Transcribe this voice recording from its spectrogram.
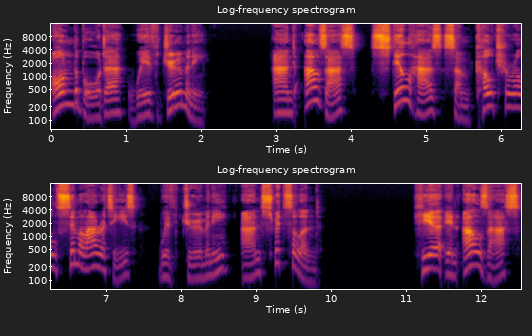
on the border with Germany. And Alsace still has some cultural similarities with Germany and Switzerland. Here in Alsace,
